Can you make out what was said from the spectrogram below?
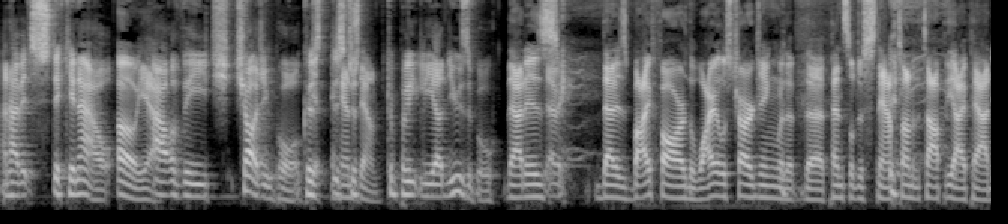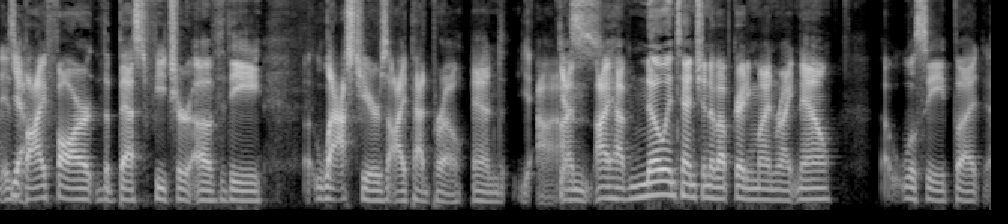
and have it sticking out. Oh, yeah. out of the ch- charging port because Yeah, it's just down. completely unusable. that is I mean- that is by far the wireless charging where the, the pencil just snaps onto the top of the iPad is Yeah. by far the best feature of the last year's iPad Pro. And yeah, Yes. I'm I have no intention of upgrading mine right now. Uh, We'll see, but uh,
